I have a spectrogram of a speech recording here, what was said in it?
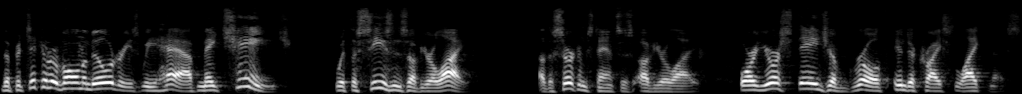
the particular vulnerabilities we have may change with the seasons of your life, uh, the circumstances of your life, or your stage of growth into Christ's likeness.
